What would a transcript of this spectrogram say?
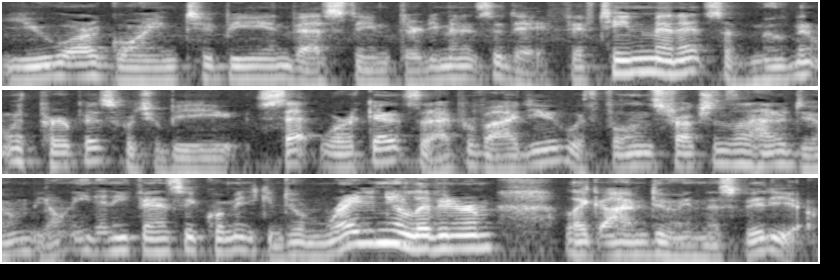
you are going to be investing 30 minutes a day, 15 minutes of movement with purpose, which will be set workouts that I provide you with full instructions on how to do them. You don't need any fancy equipment. You can do them right in your living room, like I'm doing this video.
